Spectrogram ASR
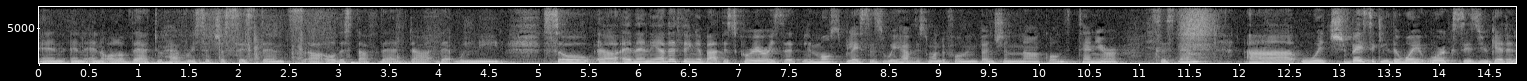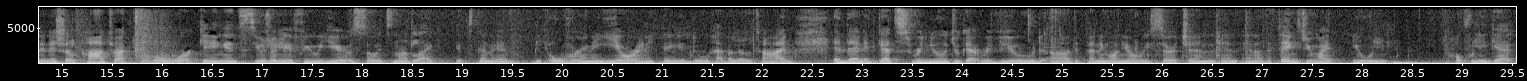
and, and, and all of that, to have research assistants, uh, all the stuff that, uh, that we need. So, uh, and then the other thing about this career is that in most places we have this wonderful invention uh, called the tenure system. Uh, which basically the way it works is you get an initial contract for working. and It's usually a few years, so it's not like it's going to be over in a year or anything. You do have a little time, and then it gets renewed. You get reviewed uh, depending on your research and, and, and other things. You might you will hopefully get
